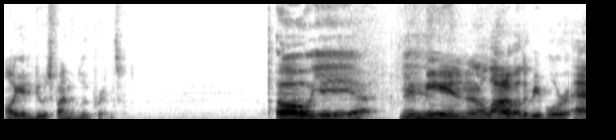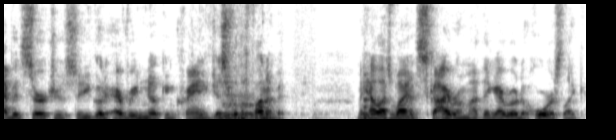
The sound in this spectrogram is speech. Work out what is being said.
All you had to do was find the blueprints. Oh yeah, yeah, yeah. yeah And yeah. me and a lot of other people are avid searchers, so you go to every nook and cranny just for the Mm-hmm. fun of it. I mean, hell, that's why in Skyrim, I think I rode a horse like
